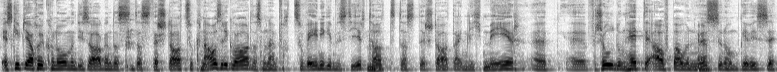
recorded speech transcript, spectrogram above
Es gibt ja auch Ökonomen, die sagen, dass, dass der Staat zu knauserig war, dass man einfach zu wenig investiert mhm. hat, dass der Staat eigentlich mehr äh, äh Verschuldung hätte aufbauen müssen, ja. um gewisse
